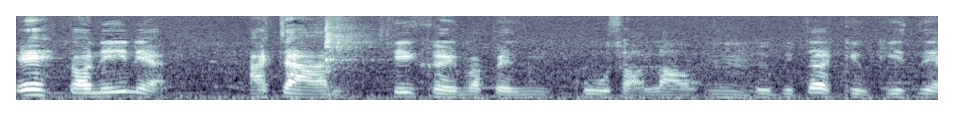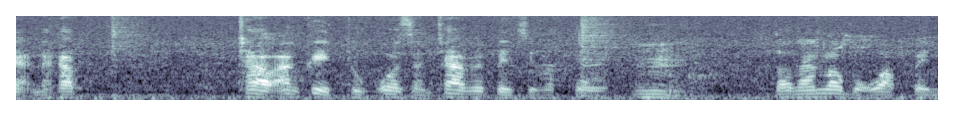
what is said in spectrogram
เอ๊ะ ตอนนี้เนี่ยอาจารย์ที่เคยมาเป็นครูสอนเรา อืม คือปีเตอร์คิวกิสเนี่ยนะครับ ชาวอังกฤษถูกโอนสัญชาติไปเป็นสิงคโปร์ อืม ตอนนั้นเราบอกว่าเป็น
